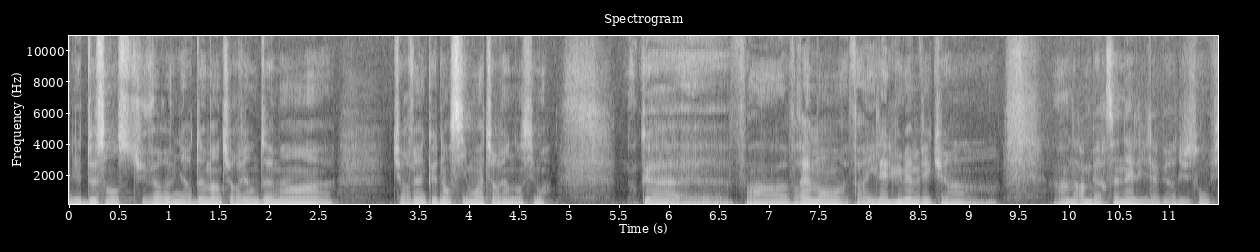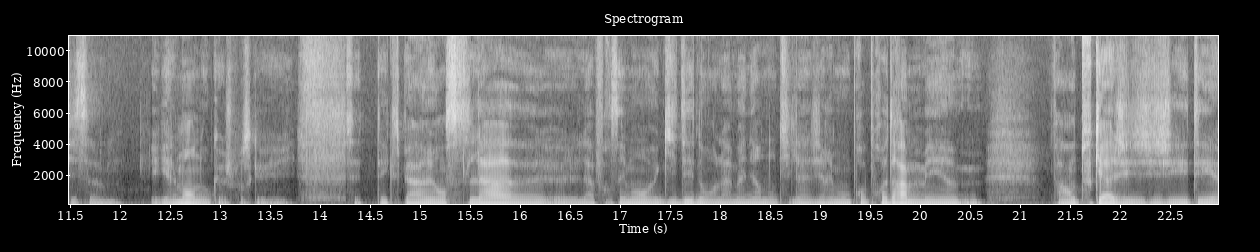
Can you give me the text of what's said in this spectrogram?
les deux sens. Tu veux revenir demain, tu reviens demain. Euh, tu reviens que dans six mois, tu reviens dans six mois. Donc, euh, enfin, vraiment, enfin, il a lui-même vécu un, drame personnel. Il a perdu son fils euh, également. Donc, je pense que cette expérience-là l'a forcément guidé dans la manière dont il a géré mon propre drame. Mais, enfin, en tout cas, j'ai été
